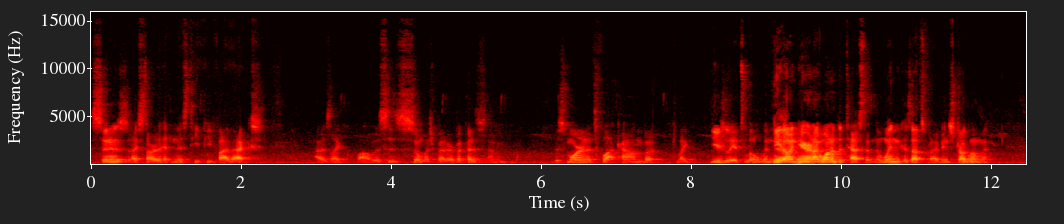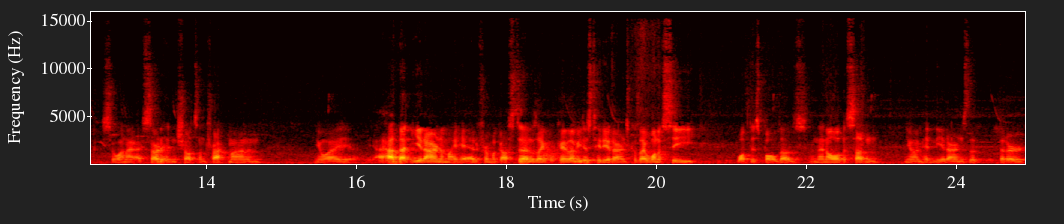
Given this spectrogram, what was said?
as soon as I started hitting this TP5X, I was like, "Wow, this is so much better." Because I mean, this morning it's flat cam, but like usually it's a little windy yeah. down here, and I wanted to test it in the wind because that's what I've been struggling with. So when I, I started hitting shots on TrackMan and you know, I I had that eight iron in my head from Augusta, and I was like, okay, let me just hit eight irons because I want to see what this ball does. And then all of a sudden, you know, I'm hitting eight irons that, that are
